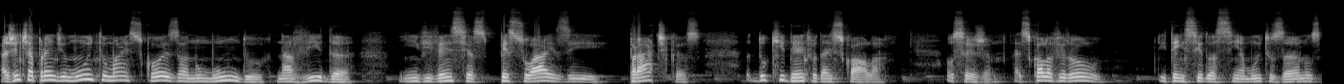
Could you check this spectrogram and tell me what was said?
A gente aprende muito mais coisa no mundo, na vida, em vivências pessoais e práticas do que dentro da escola. Ou seja, a escola virou, e tem sido assim há muitos anos,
